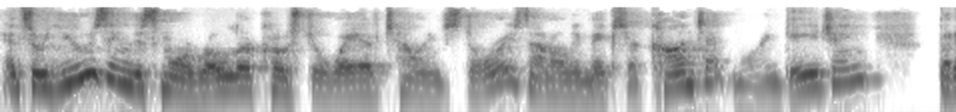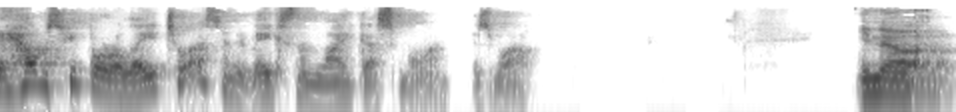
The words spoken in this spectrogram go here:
And so using this more roller coaster way of telling stories not only makes our content more engaging, but it helps people relate to us and it makes them like us more as well. You know,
